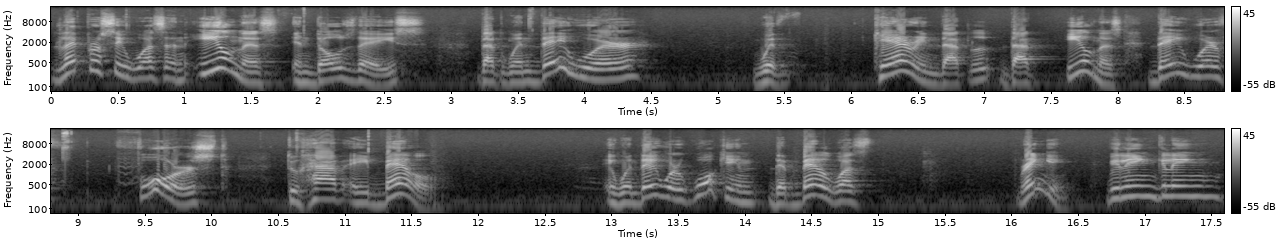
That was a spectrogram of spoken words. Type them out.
leprosy was an illness in those days that when they were with carrying that, that illness, they were forced to have a bell. And when they were walking, the bell was ringing. Bilingling,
